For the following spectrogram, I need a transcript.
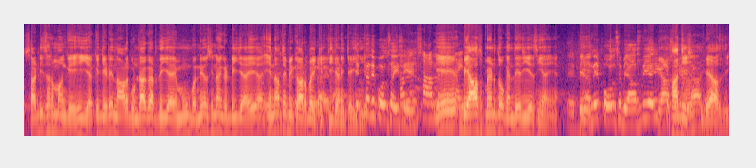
ਸਾਡੀ ਸਰ ਮੰਗ ਇਹੀ ਆ ਕਿ ਜਿਹੜੇ ਨਾਲ ਗੁੰਡਾਗਰਦੀ ਆਏ ਮੂੰਹ ਬੰਨੇ ਸੀ ਨਾ ਗੱਡੀ 'ਚ ਆਏ ਆ ਇਹਨਾਂ ਤੇ ਵੀ ਕਾਰਵਾਈ ਕੀਤੀ ਜਾਣੀ ਚਾਹੀਦੀ ਕਿੱਥੇ ਹੈ ਦੀ ਪੁਲਿਸ ਆਈ ਸੀ ਇਹ? ਇਹ ਬਿਆਸ ਪਿੰਡ ਤੋਂ ਕਹਿੰਦੇ ਜੀ ਅਸੀਂ ਆਏ ਆ ਨਹੀਂ ਪੁਲਿਸ ਬਿਆਸ ਦੀ ਆਈ ਹਾਂਜੀ ਬਿਆਸ ਦੀ।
